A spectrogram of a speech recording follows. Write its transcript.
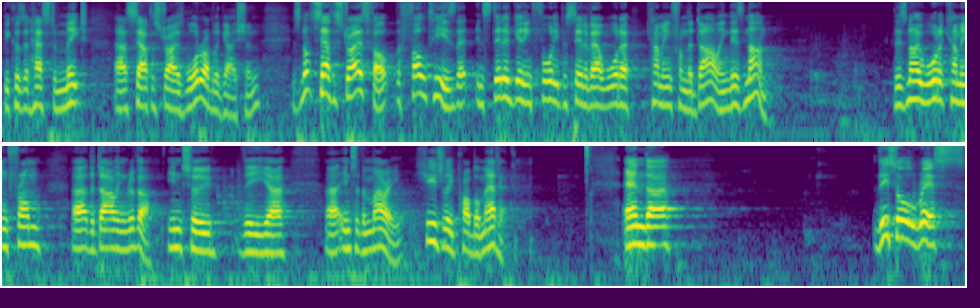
because it has to meet uh, South Australia's water obligation. It's not South Australia's fault. The fault is that instead of getting 40 per cent of our water coming from the Darling, there's none. There's no water coming from uh, the Darling River into the, uh, into the Murray. Hugely problematic. And uh, this all rests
